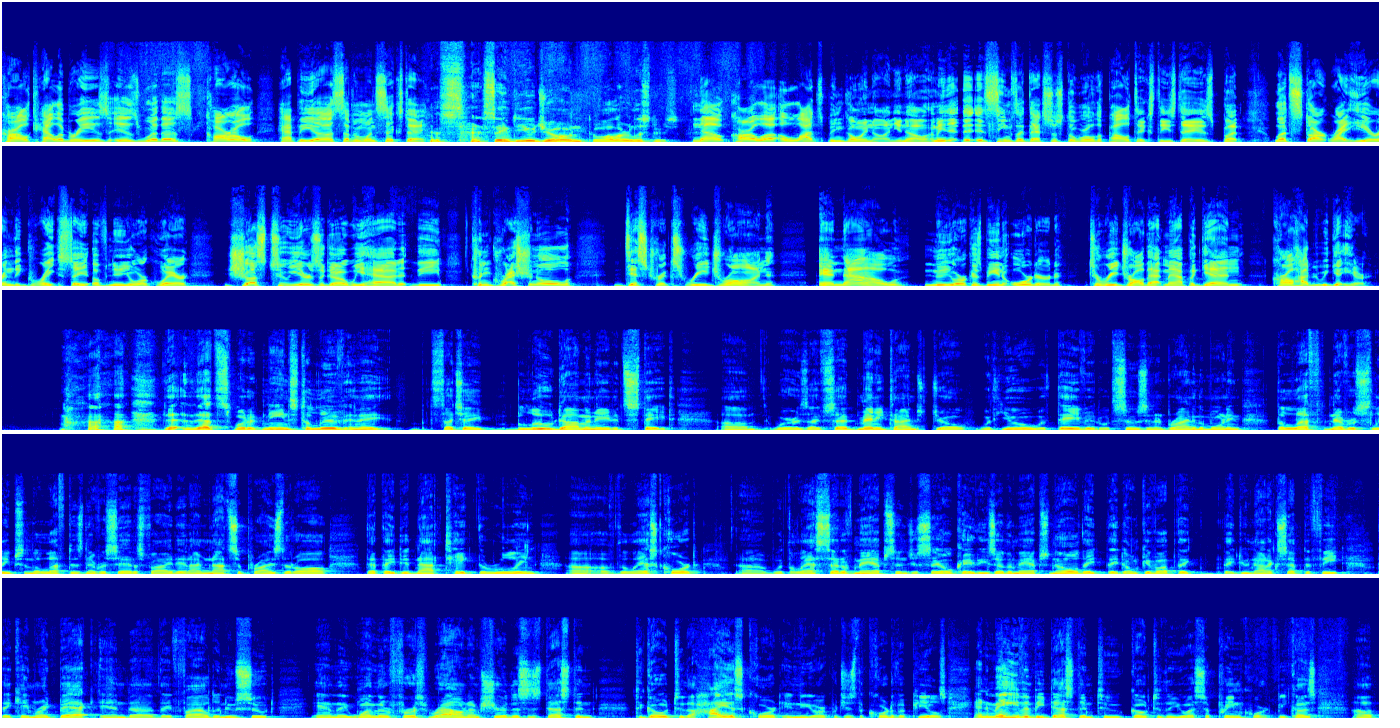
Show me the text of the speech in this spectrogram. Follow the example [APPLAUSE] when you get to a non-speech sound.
Carl Calabrese is with us. Carl, happy uh, 716 Day. [LAUGHS] Same to you, Joe, and to all our listeners. Now, Carl, uh, a lot's been going on, you know. I mean, it, it, seems like that's just the world of politics these days. But let's start right here in the great state of New York, where just two years ago we had the congressional districts redrawn. And now New York is being ordered to redraw that map again. Carl, how did we get here? [LAUGHS] that, that's what it means to live in a such a blue dominated state. Um, whereas I've said many times, Joe, with you, with David, with Susan and Brian in the morning, the left never sleeps and the left is never satisfied. And I'm not surprised at all that they did not take the ruling uh, of the last court uh, with the last set of maps and just say, okay, these are the maps. No, they, they don't give up. They, they do not accept defeat. They came right back and uh, they filed a new suit and they won their first round. I'm sure this is destined to go to the highest court in New York, which is the Court of Appeals, and it may even be destined to go to the U.S. Supreme Court because. Uh,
